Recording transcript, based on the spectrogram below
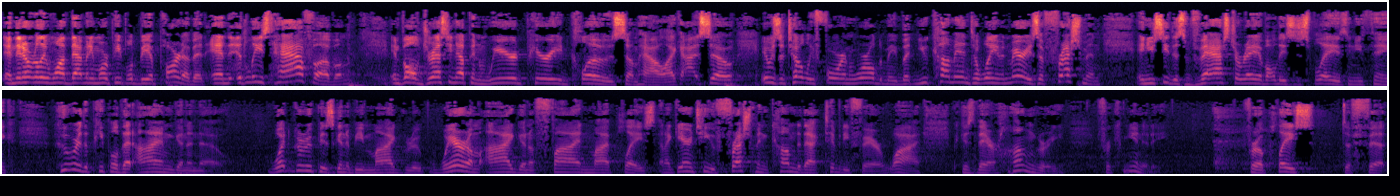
and they don't really want that many more people to be a part of it. And at least half of them involve dressing up in weird period clothes somehow. Like I, so, it was a totally foreign world to me. But you come into William and Mary as a freshman, and you see this vast array of all these displays, and you think, who are the people that I am going to know? What group is going to be my group? Where am I going to find my place? And I guarantee you, freshmen come to the activity fair. Why? Because they're hungry for community, for a place to fit.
